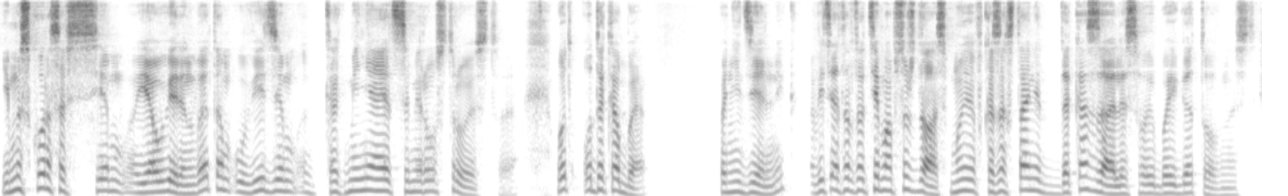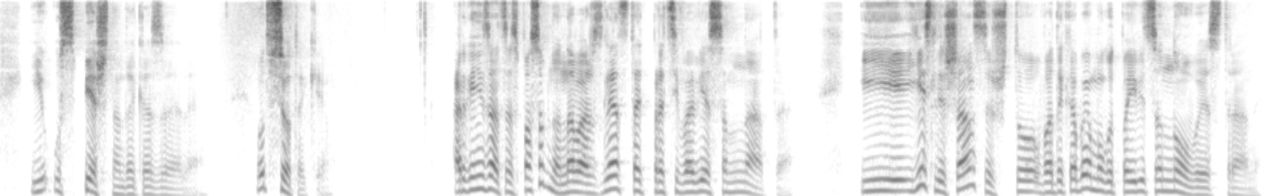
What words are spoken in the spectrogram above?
И мы скоро совсем, я уверен в этом, увидим, как меняется мироустройство. Вот ОДКБ, понедельник. Ведь эта, эта тема обсуждалась. Мы в Казахстане доказали свою боеготовность. И успешно доказали. Вот все-таки. Организация способна, на ваш взгляд, стать противовесом НАТО? И есть ли шансы, что в АДКБ могут появиться новые страны,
